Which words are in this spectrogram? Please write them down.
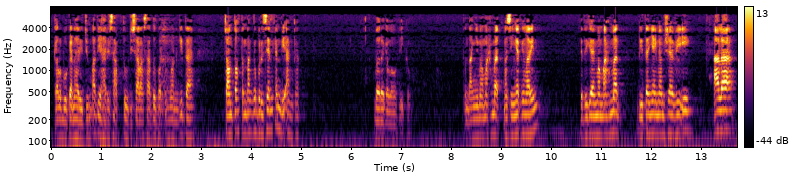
kalau bukan hari Jumat ya hari Sabtu di salah satu pertemuan kita. Contoh tentang kebersihan kan diangkat. Barakallahu fikum. Tentang Imam Ahmad, masih ingat kemarin? Ketika Imam Ahmad ditanya Imam Syafi'i, "Ala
